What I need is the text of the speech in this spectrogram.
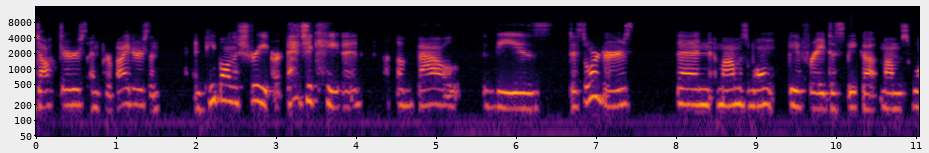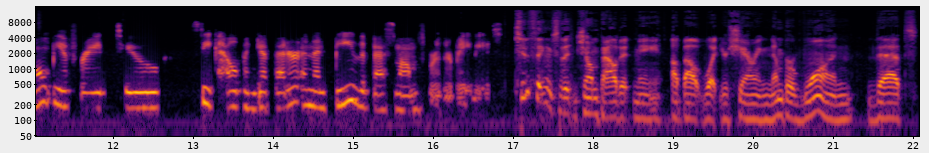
doctors and providers and and people on the street are educated about these disorders, then moms won't be afraid to speak up. Moms won't be afraid to seek help and get better and then be the best moms for their babies. Two things that jump out at me about what you're sharing. Number one, that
